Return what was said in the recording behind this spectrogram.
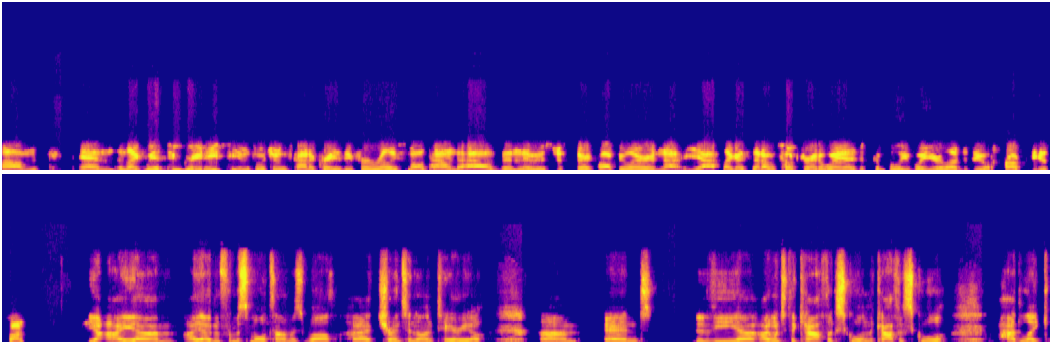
Um, and like we had two grade eight teams, which was kind of crazy for a really small town to have. And it was just very popular. And uh, yeah, like I said, I was hooked right away. I just couldn't believe what you're allowed to do on property. It was fun. Yeah, I um I, am from a small town as well, uh, Trenton, Ontario, um, and the uh, I went to the Catholic school, and the Catholic school had like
